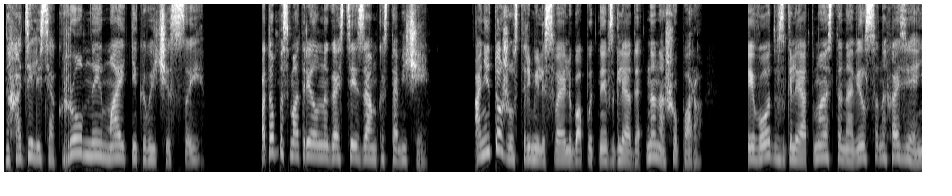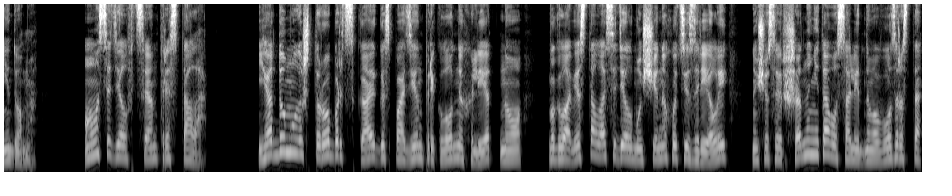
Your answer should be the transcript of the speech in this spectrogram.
находились огромные маятниковые часы. Потом посмотрела на гостей замка ста мечей. Они тоже устремили свои любопытные взгляды на нашу пару. И вот взгляд мой остановился на хозяине дома — он сидел в центре стола. Я думала, что Роберт Скай — господин преклонных лет, но во главе стола сидел мужчина, хоть и зрелый, но еще совершенно не того солидного возраста,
